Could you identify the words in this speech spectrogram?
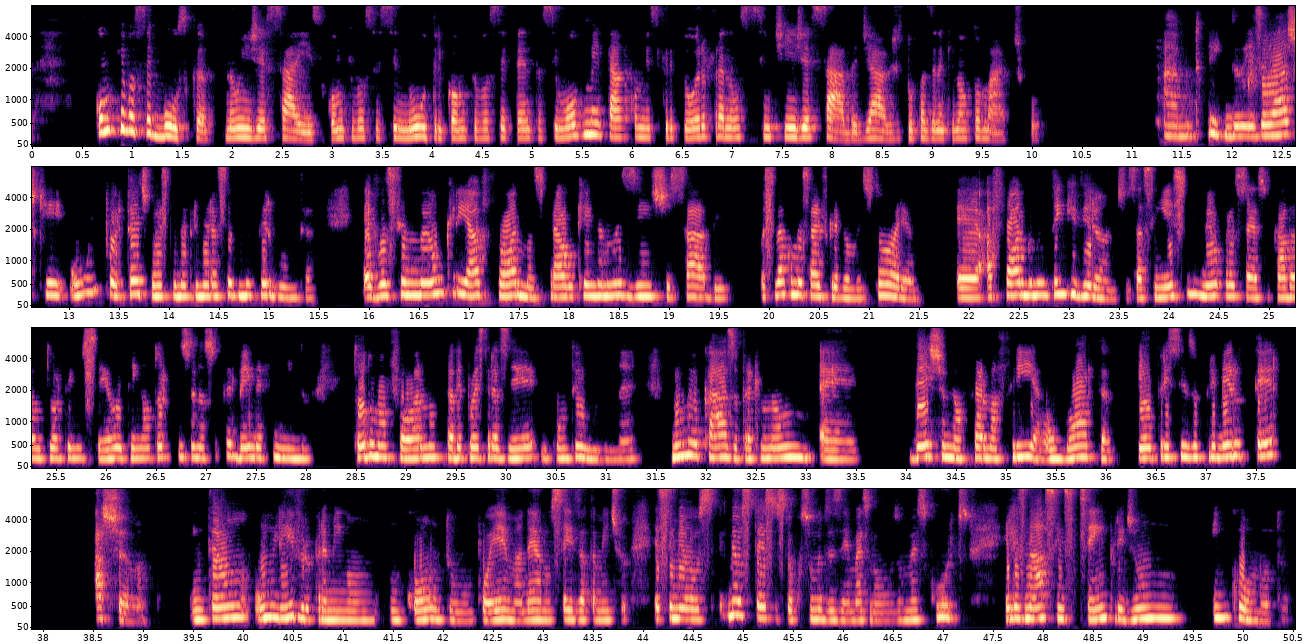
como que você busca não engessar isso? Como que você se nutre? Como que você tenta se movimentar como escritora para não se sentir engessada, de ah, estou fazendo aqui no automático? Ah, muito lindo, Isa. Eu acho que o importante, vou responder a primeira a segunda pergunta, é você não criar formas para algo que ainda não existe, sabe? Você vai começar a escrever uma história, é, a forma não tem que vir antes. Assim, isso no meu processo, cada autor tem o seu, e tem autor que funciona super bem definindo toda uma forma para depois trazer o conteúdo, né? No meu caso, para que eu não é, deixe uma forma fria ou morta, eu preciso primeiro ter a chama. Então, um livro para mim, um, um, conto, um poema, né? Eu não sei exatamente. Esses meus meus textos que eu costumo dizer mais longos ou mais curtos, eles nascem sempre de um incômodo.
